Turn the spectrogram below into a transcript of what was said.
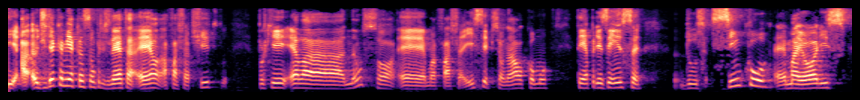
E eu diria que a minha canção predileta é a faixa título, porque ela não só é uma faixa excepcional, como tem a presença dos cinco é, maiores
